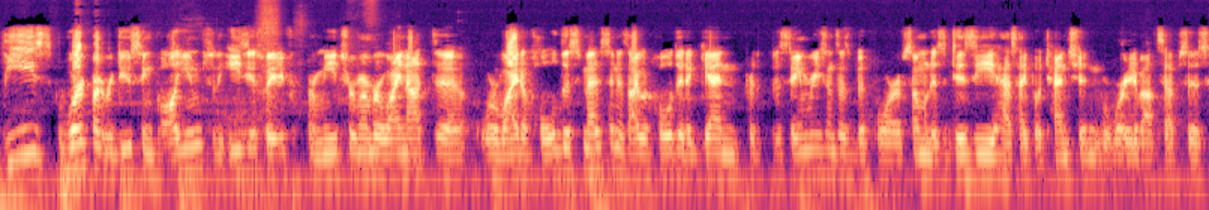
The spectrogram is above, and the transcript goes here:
these work by reducing volume. So the easiest way for me to remember why not to or why to hold this medicine is I would hold it again for the same reasons as before. If someone is dizzy, has hypotension, we're worried about sepsis,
